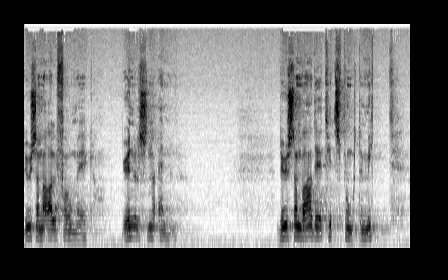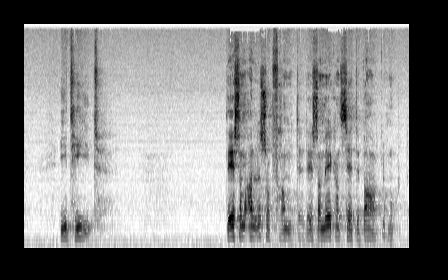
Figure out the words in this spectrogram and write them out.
Du som er alfa og omega, begynnelsen og enden. Du som var det tidspunktet midt i tid. Det som alle så fram til, det som vi kan se tilbake mot.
